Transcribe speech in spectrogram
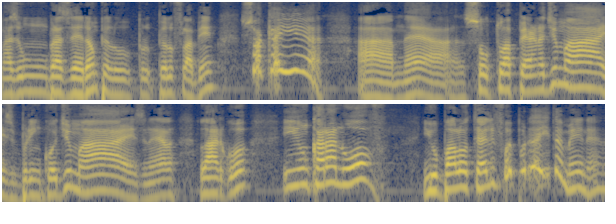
Mas um brasileirão pelo, pelo Flamengo. Só que aí a, a né, a, soltou a perna demais, brincou demais, né? Largou. E um cara novo. E o Balotelli foi por aí também, né?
